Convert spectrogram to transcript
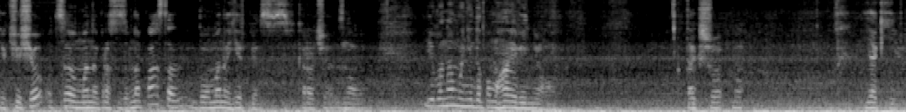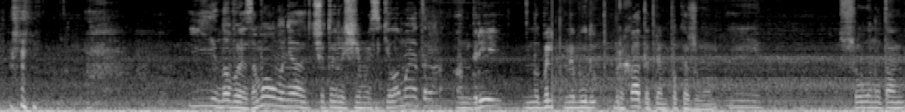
Якщо що, це у мене просто зубна паста, бо у мене гірпес, коротше, знову. І вона мені допомагає від нього. Так що, ну, як є. І нове замовлення 4 з чимось кілометра. Андрій. Ну, не буду брехати, прям покажу вам. І що воно там?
